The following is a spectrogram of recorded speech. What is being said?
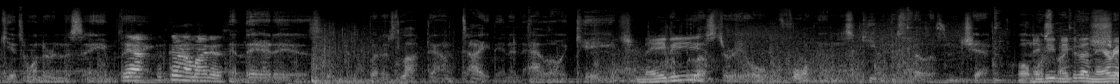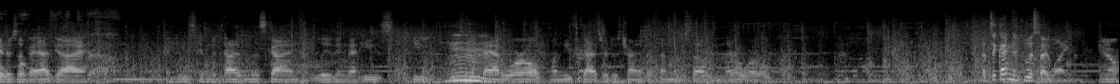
Kids wondering the same thing. Yeah, that's kind of how mine is. And there it is. but it's locked down tight in an alloy cage. Maybe, Blustery old foreman's keeping his fellas in check. Almost maybe, like maybe the a narrator's a bad guy, crowd. and he's hypnotizing this guy into believing that he's he, he's Hmm. in a bad world when these guys are just trying to defend themselves in their world. That's the kind of twist I like. You know.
